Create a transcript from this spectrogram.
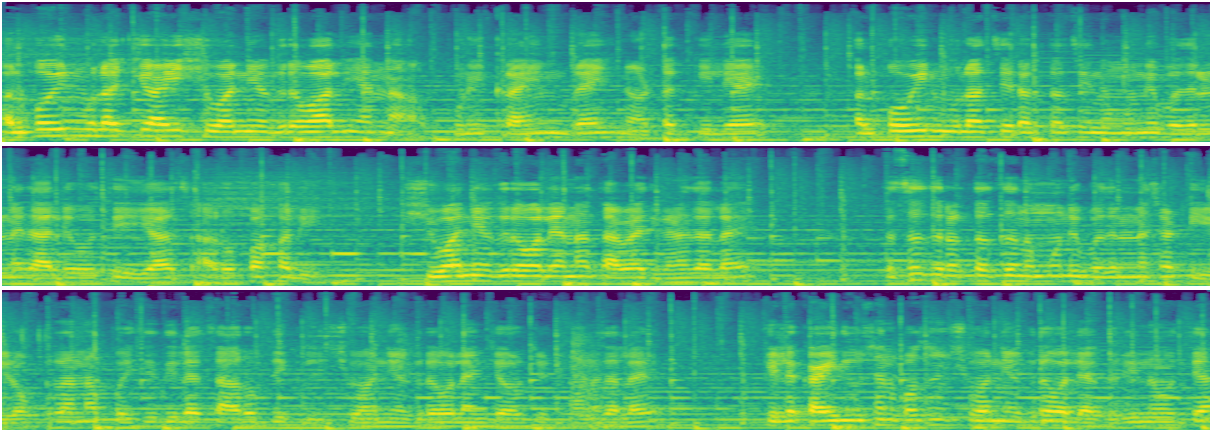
अल्पवयीन मुलाची आई शिवानी अग्रवाल यांना पुणे क्राईम ब्रँचनं अटक केली आहे. अल्पवयीन मुलाचे रक्ताचे नमुने बदलण्यात आले होते याच आरोपाखाली शिवानी अग्रवाल यांना ताब्यात घेण्यात आला आहे. तसंच रक्ताचे नमुने बदलण्यासाठी डॉक्टरांना पैसे दिल्याचा आरोप देखील शिवानी अग्रवाल यांच्यावरती ठेवण्यात आला आहे. गेल्या काही दिवसांपासून शिवानी अग्रवाल या घरी नव्हत्या.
